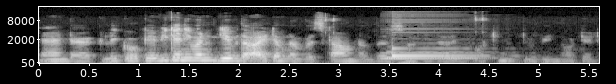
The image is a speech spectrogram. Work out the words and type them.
And uh, click ok. We can even give the item numbers count numbers. So these are important to be noted.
